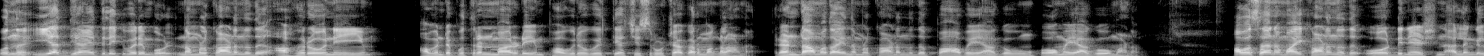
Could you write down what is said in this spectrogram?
ഒന്ന് ഈ അധ്യായത്തിലേക്ക് വരുമ്പോൾ നമ്മൾ കാണുന്നത് അഹ്റോനെയും അവന്റെ പുത്രന്മാരുടെയും പൗരോഹിത്യ ശുശ്രൂഷ കർമ്മങ്ങളാണ്. രണ്ടാമതായി നമ്മൾ കാണുന്നത് പാപയാഗവും ഹോമയാഗവുമാണ്. അവസാനമായി കാണുന്നത് ഓർഡിനേഷൻ അല്ലെങ്കിൽ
